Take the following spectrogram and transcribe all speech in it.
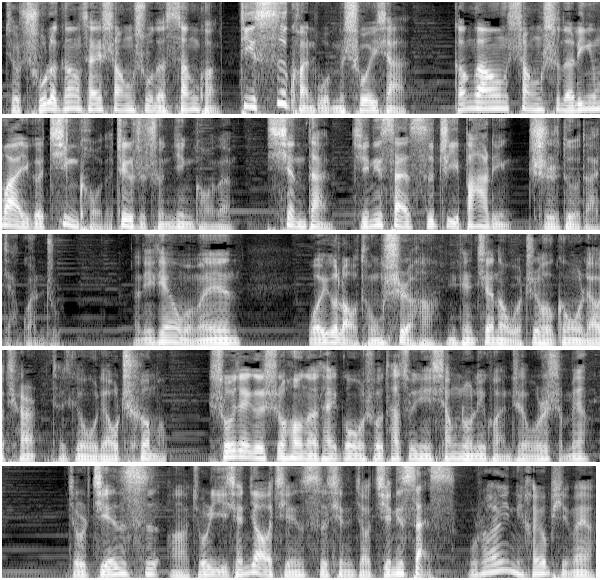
就除了刚才上述的三款，第四款我们说一下刚刚上市的另外一个进口的，这个是纯进口的现代吉尼赛斯 G80，值得大家关注。啊，那天我们。我一个老同事哈，那天见到我之后跟我聊天，他就跟我聊车嘛。说这个时候呢，他也跟我说他最近相中了一款车。我说什么呀？就是杰恩斯啊，就是以前叫杰恩斯，现在叫杰尼赛斯。我说哎，你很有品位啊。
